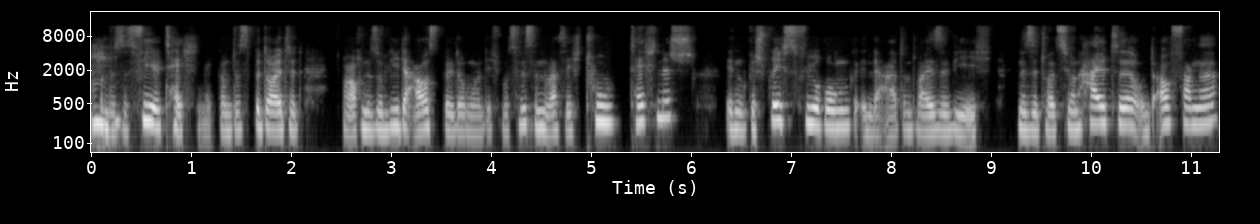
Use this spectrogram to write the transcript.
mhm. und das ist viel Technik und das bedeutet, ich brauche eine solide Ausbildung und ich muss wissen, was ich tue, technisch in Gesprächsführung, in der Art und Weise, wie ich eine Situation halte und auffange.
